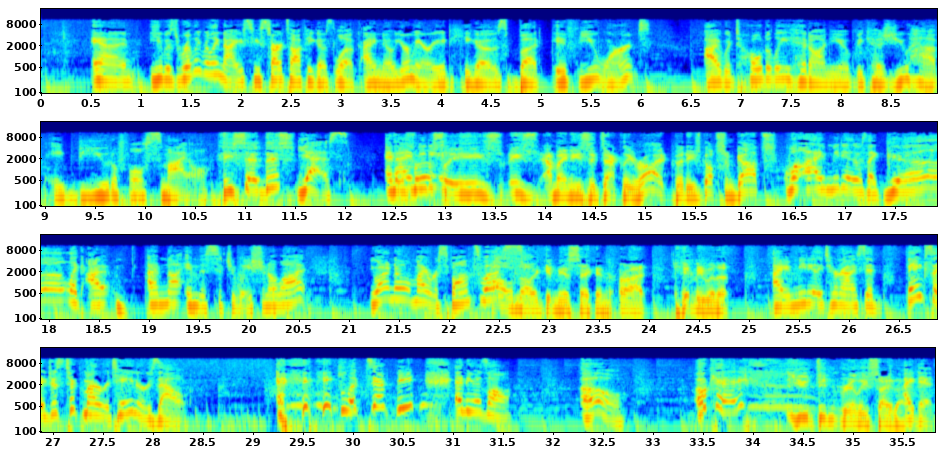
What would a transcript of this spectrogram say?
And he was really, really nice. He starts off, he goes, Look, I know you're married. He goes, But if you weren't, I would totally hit on you because you have a beautiful smile. He said this? Yes. And well, I firstly, he's, he's, I mean, he's exactly right, but he's got some guts. Well, I immediately was like, Gah! like, I, I'm not in this situation a lot. You want to know what my response was? Oh, no, give me a second. All right, hit me with it. I immediately turned around and I said, Thanks, I just took my retainers out. And he looked at me and he was all, Oh, okay. You didn't really say that. I did.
